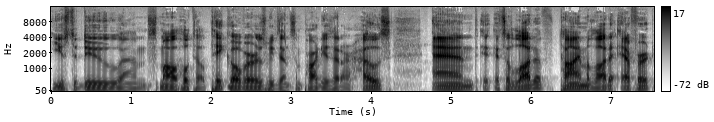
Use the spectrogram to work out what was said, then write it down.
used to do um, small hotel takeovers. We've done some parties at our house, and it, it's a lot of time, a lot of effort,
